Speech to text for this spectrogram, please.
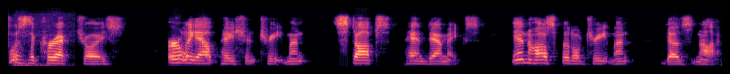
was the correct choice. Early outpatient treatment stops pandemics. In hospital treatment does not.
